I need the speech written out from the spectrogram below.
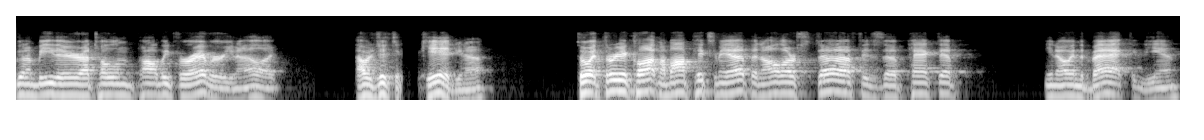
going to be there. I told them probably forever, you know, like I was just a kid, you know. So at three o'clock, my mom picks me up and all our stuff is uh, packed up, you know, in the back again.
